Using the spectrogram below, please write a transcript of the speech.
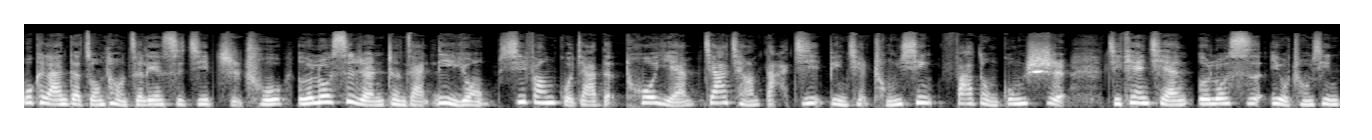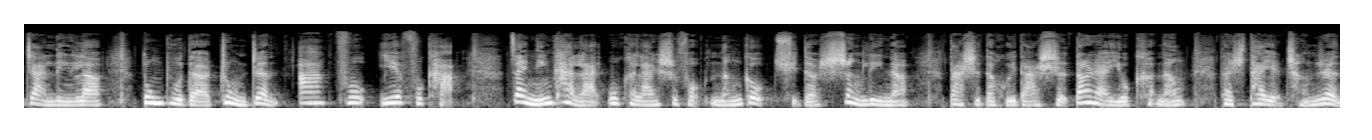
乌克兰的总统泽连斯基指出，俄罗斯人正在利用西方国家的拖延，加强打击，并且重新发动攻势。几天前，俄罗斯又重新占领了东部的重镇阿夫耶夫卡。在您看来，乌克兰是否能够取得胜利呢？大使的回答是：当然有可能，但是他也承认，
